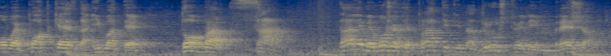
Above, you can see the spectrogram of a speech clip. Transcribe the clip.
ovaj podcast da imate dobar san. Dalje me možete pratiti na društvenim mrežama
